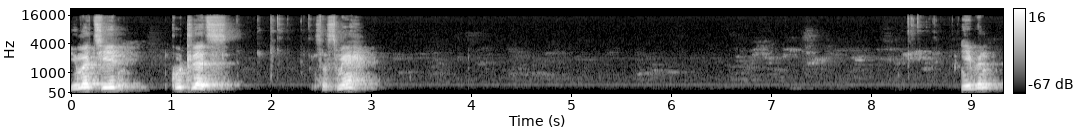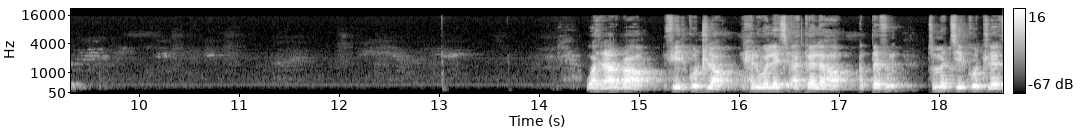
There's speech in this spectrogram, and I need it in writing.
يمثل كتلة تسميح ابن واحد أربعة في الكتلة الحلوى التي أكلها. الطفل تمثل كتلة.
